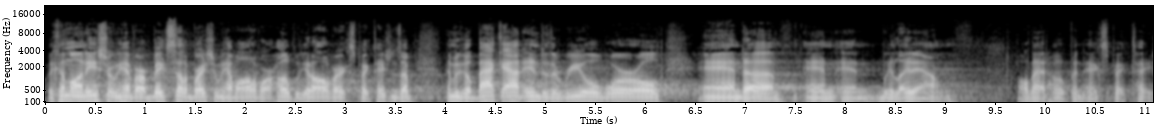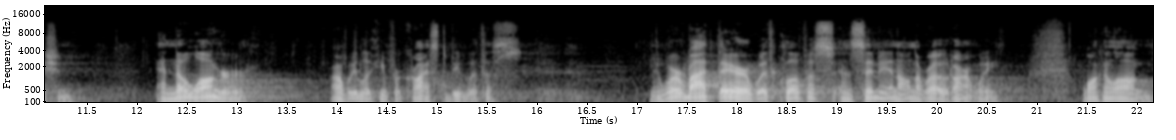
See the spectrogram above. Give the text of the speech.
We come on Easter, we have our big celebration, we have all of our hope, we get all of our expectations up. Then we go back out into the real world and, uh, and, and we lay down all that hope and expectation. And no longer are we looking for Christ to be with us. And we're right there with Clopas and Simeon on the road, aren't we? Walking along,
